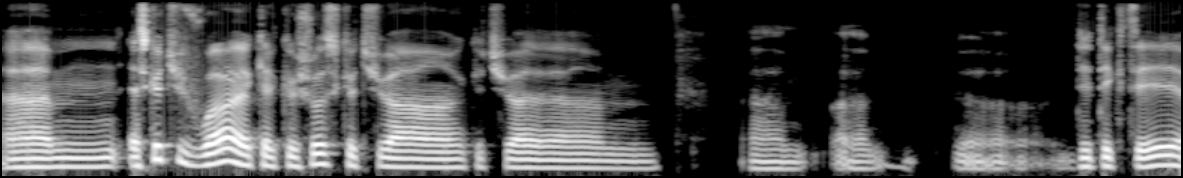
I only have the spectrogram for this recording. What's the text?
Euh, est-ce que tu vois quelque chose que tu as, que tu as détecté,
